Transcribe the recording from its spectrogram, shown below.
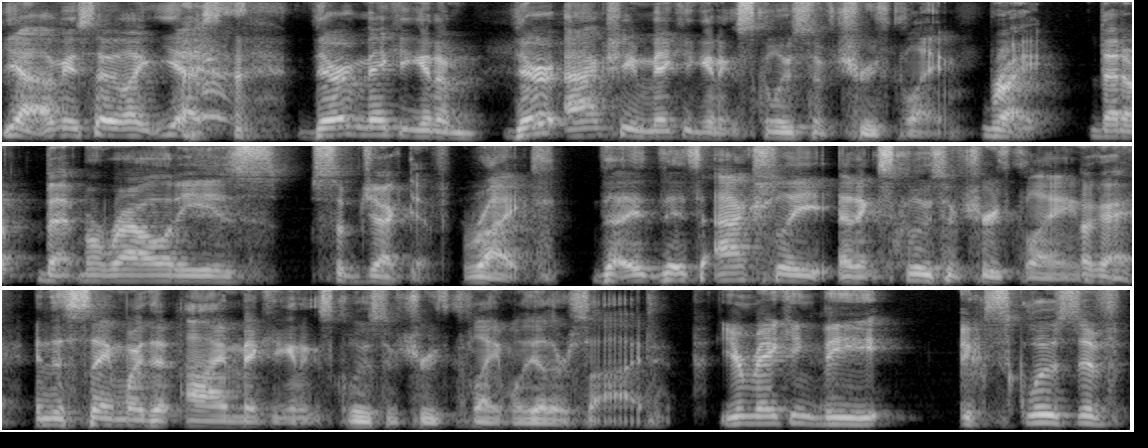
yeah, I mean, so like yes, they're making an they're actually making an exclusive truth claim. Right. That that morality is subjective. Right. It's actually an exclusive truth claim. Okay. In the same way that I'm making an exclusive truth claim on the other side. You're making the exclusive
